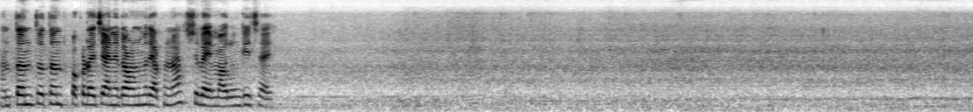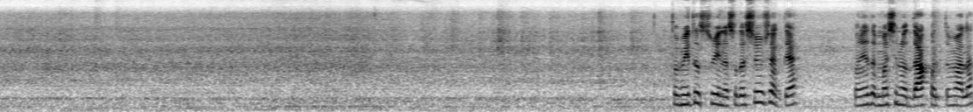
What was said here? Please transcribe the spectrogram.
आणि तंतोतंत पकडायचे आणि राऊंडमध्ये आपल्याला शिलाई मारून घ्यायची आहे. तुम्ही इथं सुईनं सुद्धा शिवू शकता. पण इथं मशीनवर दाखवलं तुम्हाला.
